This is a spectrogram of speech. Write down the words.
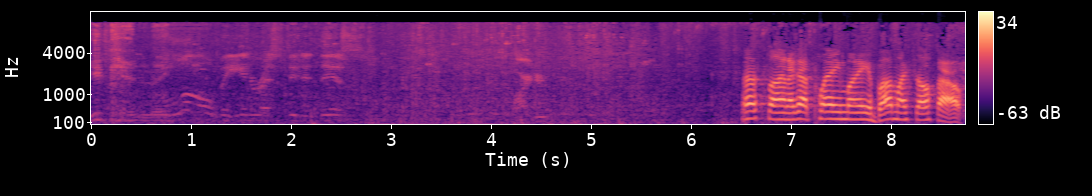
You kidding me? We'll all be interested in this. That's fine. I got plenty of money to buy myself out.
